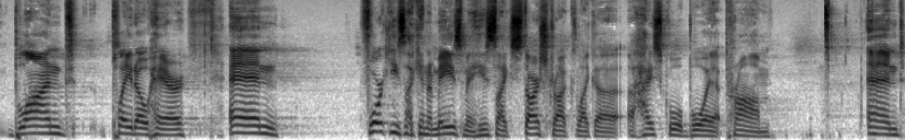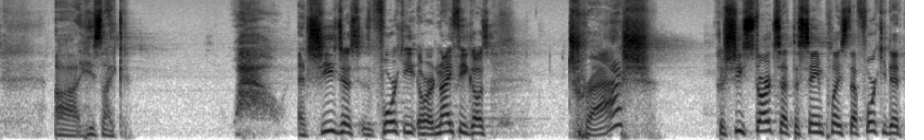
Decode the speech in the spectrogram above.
blonde Play Doh hair. And Forky's like in amazement. He's like starstruck, like a, a high school boy at prom. And uh, he's like, wow. And she just, Forky or Knifey goes, trash? Because she starts at the same place that Forky did.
